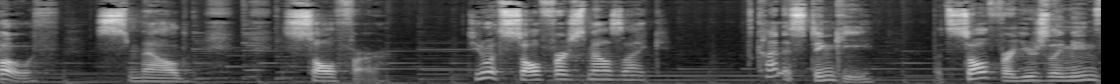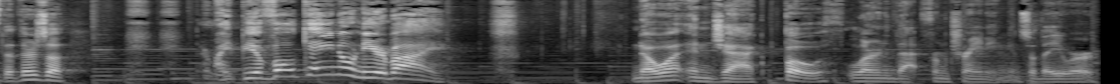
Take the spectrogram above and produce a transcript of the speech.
both smelled sulfur. Do you know what sulfur smells like? It's kind of stinky, but sulfur usually means that there's a there might be a volcano nearby. Noah and Jack both learned that from training, and so they were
